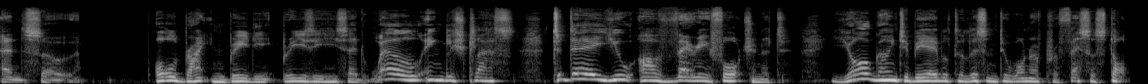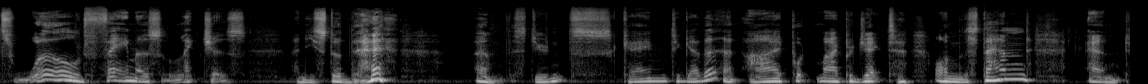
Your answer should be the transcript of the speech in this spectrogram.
And so, all bright and breezy, he said, Well, English class, today you are very fortunate. You're going to be able to listen to one of Professor Stott's world famous lectures. And he stood there, and the students came together, and I put my projector on the stand, and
